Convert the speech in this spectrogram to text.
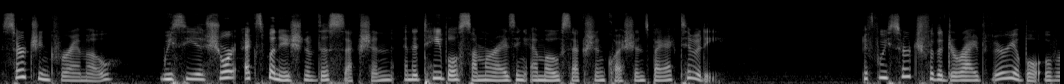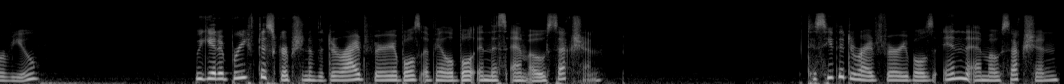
Searching for MO, we see a short explanation of this section and a table summarizing MO section questions by activity. If we search for the derived variable overview, we get a brief description of the derived variables available in this MO section. To see the derived variables in the MO section,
